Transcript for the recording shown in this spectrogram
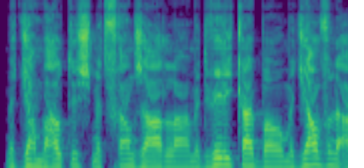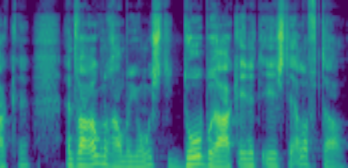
Met Jan Wouters, met Frans Adelaar, met Willy Carbo, met Jan van der Akker. En het waren ook nog allemaal jongens die doorbraken in het eerste elftal.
